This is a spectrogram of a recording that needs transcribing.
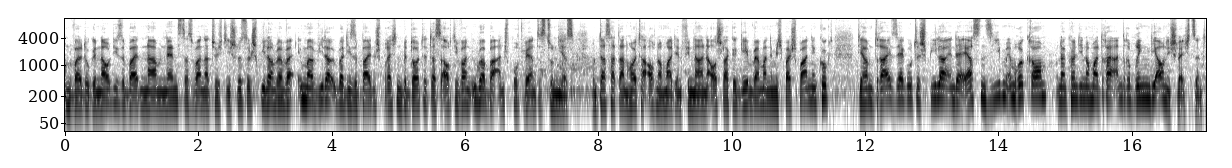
Und weil du genau diese beiden Namen nennst, das waren natürlich die Schlüsselspieler. Und wenn wir immer wieder über diese beiden sprechen, bedeutet das auch, die waren überbeansprucht während des Turniers. Und das hat dann heute auch nochmal den finalen Ausschlag gegeben. Wenn man nämlich bei Spanien guckt, die haben drei sehr gute Spieler in der ersten sieben im Rückraum und dann können die nochmal drei andere bringen, die auch nicht schlecht sind.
